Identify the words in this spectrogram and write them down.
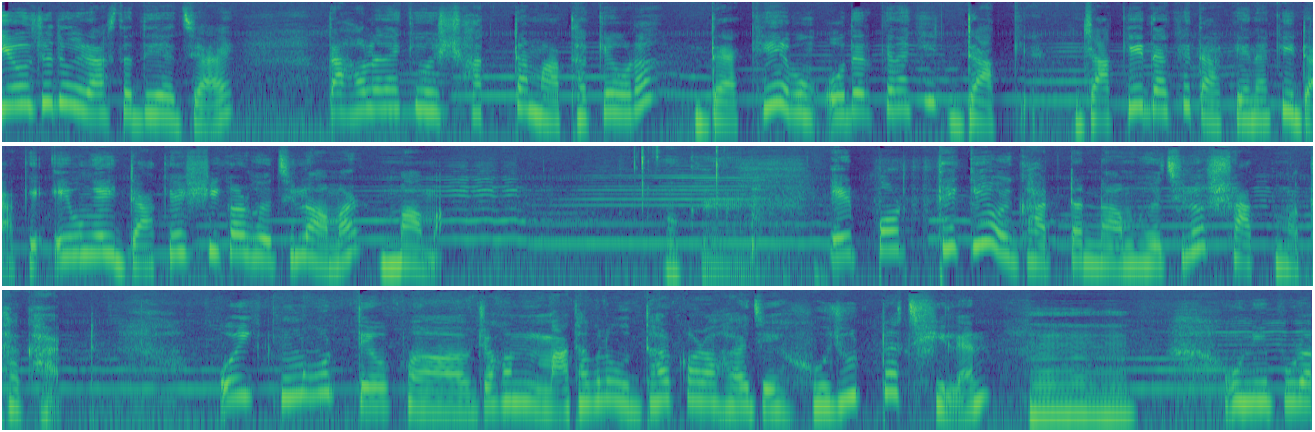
কেউ যদি ওই রাস্তা দিয়ে যায় তাহলে নাকি ওই সাতটা মাথাকে ওরা দেখে এবং ওদেরকে নাকি ডাকে। যাকেই দেখে তাকে নাকি ডাকে এবং এই ডাকের শিকার হয়েছিল আমার মামা। ওকে এরপর থেকে ওই ঘাটটার নাম হয়েছিল সাত মাথা ঘাট। ওই মুহূর্তে যখন মাথাগুলো উদ্ধার করা হয় যে হুজুরটা ছিলেন উনি পুরো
